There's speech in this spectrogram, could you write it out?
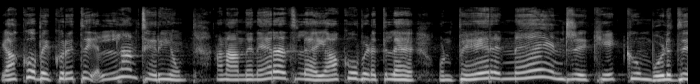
யாக்கோபை குறித்து எல்லாம் தெரியும். ஆனால் அந்த நேரத்தில் யாக்கோபிடத்தில் உன் பெயர் என்ன? என்று கேட்கும் பொழுது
